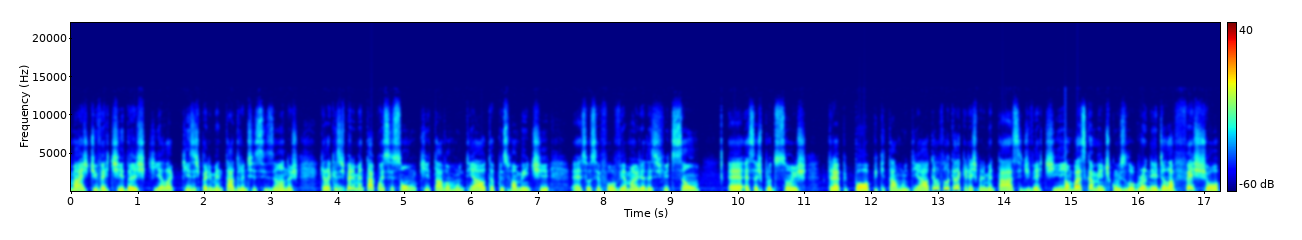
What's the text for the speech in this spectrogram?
mais divertidas, que ela quis experimentar durante esses anos, que ela quis experimentar com esse som que estava muito em alta, principalmente é, se você for ver a maioria desses feats são é, essas produções trap pop que está muito em alta, e ela falou que ela queria experimentar, se divertir. Então, basicamente, com o Slow Grenade, ela fechou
